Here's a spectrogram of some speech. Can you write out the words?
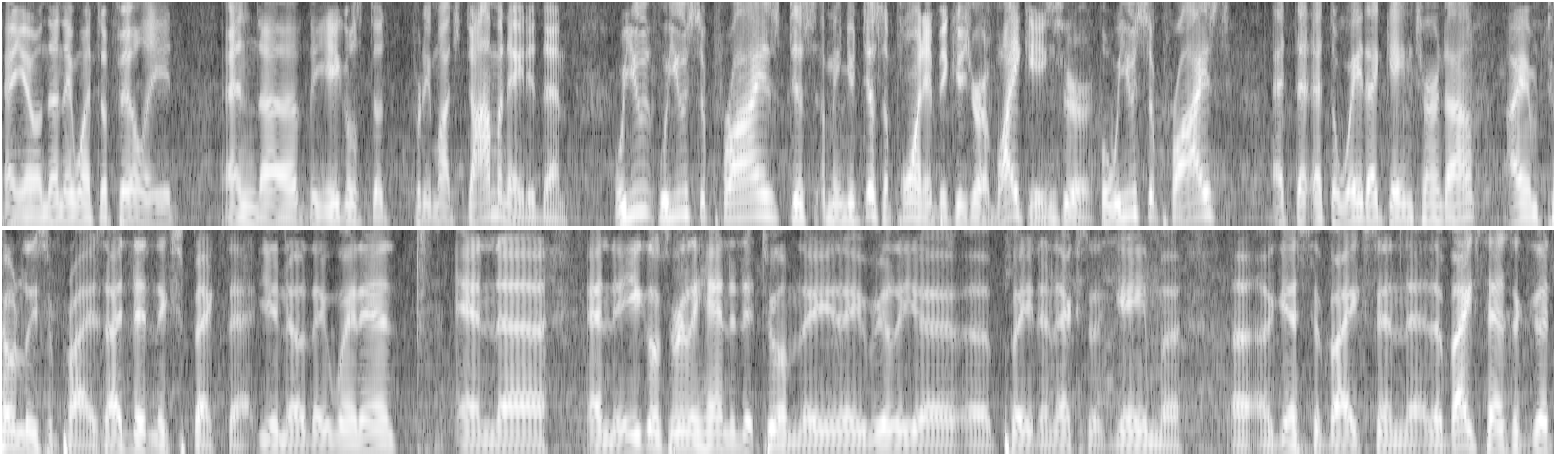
and you know, and then they went to Philly, and uh, the Eagles did, pretty much dominated them. Were you were you surprised? Dis- I mean, you're disappointed because you're a Viking, sure, but were you surprised? At the, at the way that game turned out? I am totally surprised. I didn't expect that. You know, they went in, and uh, and the Eagles really handed it to them. They they really uh, uh, played an excellent game uh, uh, against the Vikes, and uh, the Vikes has a good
